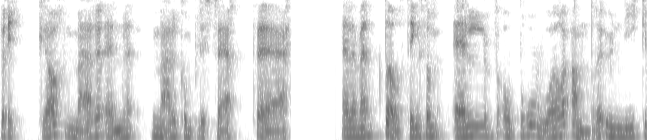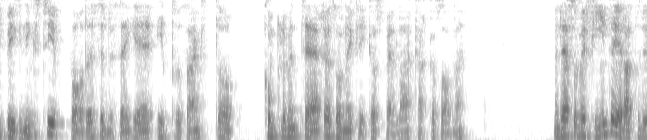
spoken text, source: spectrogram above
brikker, mer enn mer kompliserte elementer. Ting som elv og broer og andre unike bygningstyper. Det synes jeg er interessant å komplementere sånn jeg liker å spille Carcassonne. Men det som er fint, er at du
